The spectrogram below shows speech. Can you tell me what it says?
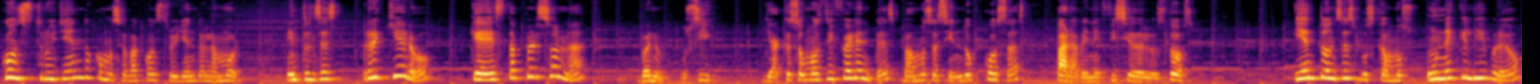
construyendo como se va construyendo el amor. Entonces, requiero que esta persona, bueno, pues sí, ya que somos diferentes, vamos haciendo cosas para beneficio de los dos. Y entonces buscamos un equilibrio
